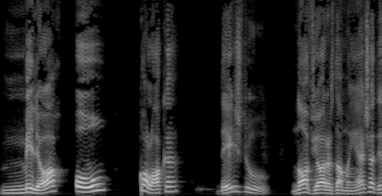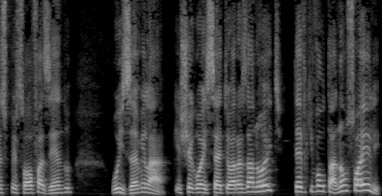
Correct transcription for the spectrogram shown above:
melhor, ou coloca desde o 9 horas da manhã, já deixa o pessoal fazendo o exame lá. Porque chegou às 7 horas da noite, teve que voltar. Não só ele,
